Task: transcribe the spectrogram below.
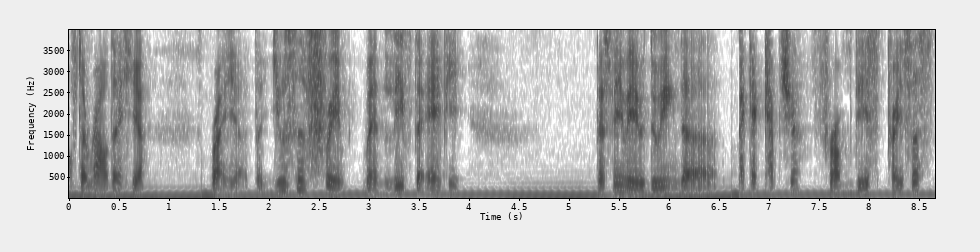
of the router here. Right here, the user frame when leave the AP that's mean we're doing the packet capture from these places.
